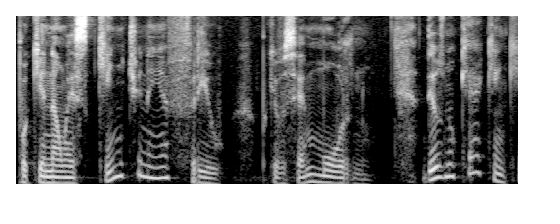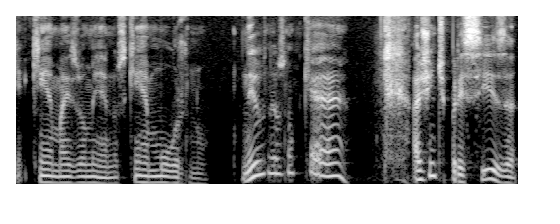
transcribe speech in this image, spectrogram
porque não és quente nem é frio, porque você é morno. Deus não quer quem, quem é mais ou menos, quem é morno. Deus, Deus não quer. A gente precisa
